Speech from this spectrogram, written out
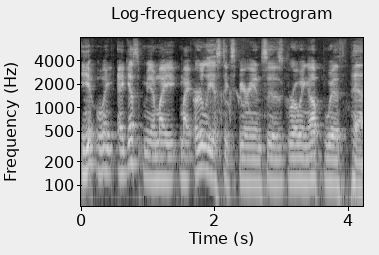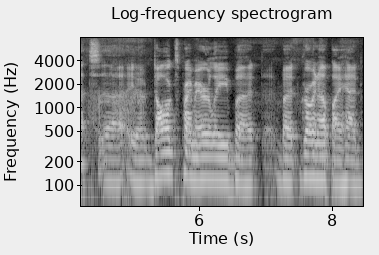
Yeah, well, I guess you know my my earliest experiences growing up with pets, uh, you know, dogs primarily, but but growing up I had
